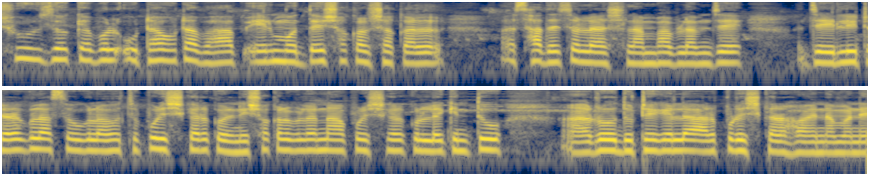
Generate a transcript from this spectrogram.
সূর্য কেবল উঠা ওঠা ভাব, এর মধ্যে সকাল সকাল ছাদে চলে আসলাম। ভাবলাম যে যে লিটারগুলো আছে, ওগুলো হচ্ছে পরিষ্কার করে নিই। সকালবেলা না পরিষ্কার করলে কিন্তু রোদ উঠে গেলে আর পরিষ্কার হয় না। মানে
